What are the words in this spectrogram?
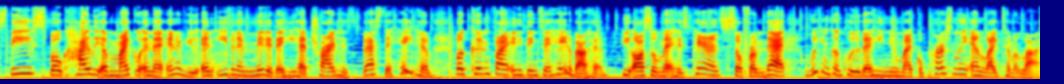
Steve spoke highly of Michael in that interview and even admitted that he had tried his best to hate him, but couldn't find anything to hate about him. He also met his parents, so from that, we can conclude that he knew Michael personally and liked him a lot.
